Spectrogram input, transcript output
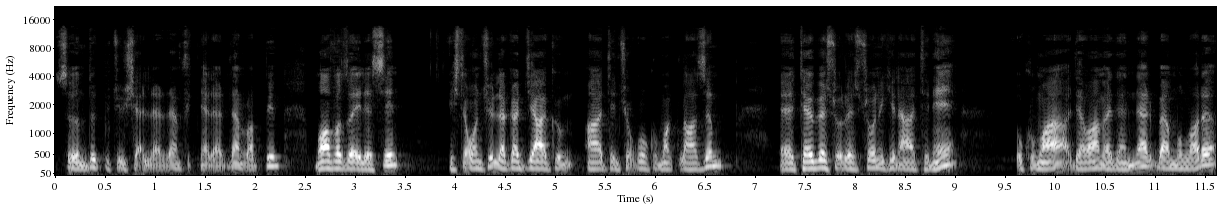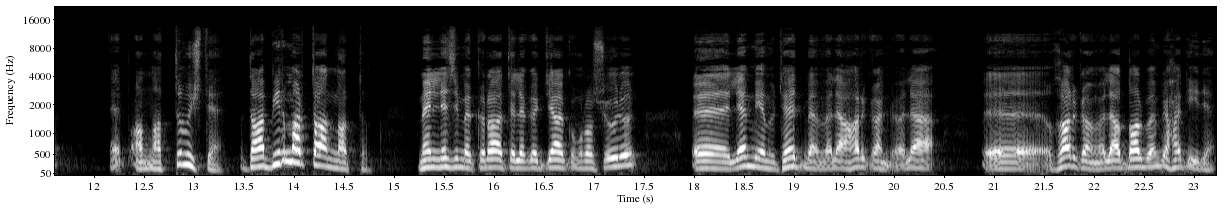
sığındık bütün şerlerden, fitnelerden Rabbim muhafaza eylesin. İşte onun için lekad ca'akum ayetini çok okumak lazım. E, Tevbe suresi son iki ayetini okumaya devam edenler ben bunları hep anlattım işte. Daha 1 Mart'ta anlattım. Men lezime kıraate lekad ca'akum rasulun e, lem yemut hedmen ve la harkan ve la e, gargan ve la darben bir hadide.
